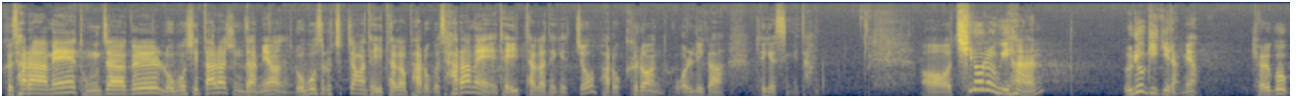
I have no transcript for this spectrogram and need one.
그 사람의 동작을 로봇이 따라준다면 로봇으로 측정한 데이터가 바로 그 사람의 데이터가 되겠죠. 바로 그런 원리가 되겠습니다. 어, 치료를 위한 의료기기라면 결국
